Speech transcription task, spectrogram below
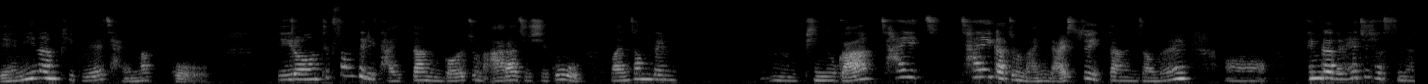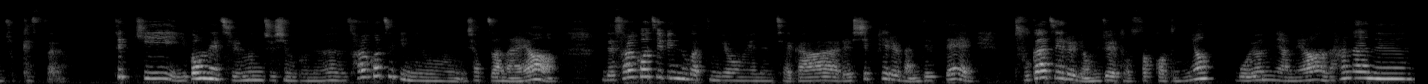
예민한 피부에 잘 맞고 이런 특성들이 다 있다는 걸 좀 알아주시고 완성된 음, 비누가 차이, 차이가 좀 많이 날 수 있다는 점을 어, 생각을 해주셨으면 좋겠어요. 특히 이번에 질문 주신 분은 설거지 비누셨잖아요. 근데 설거지 비누 같은 경우에는 제가 레시피를 만들 때 두 가지를 염두에 뒀었거든요. 뭐였냐면 하나는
